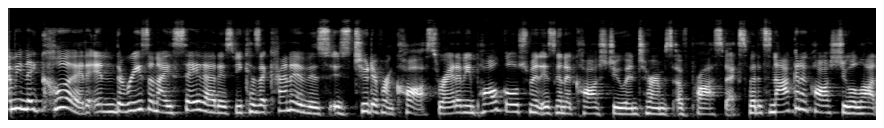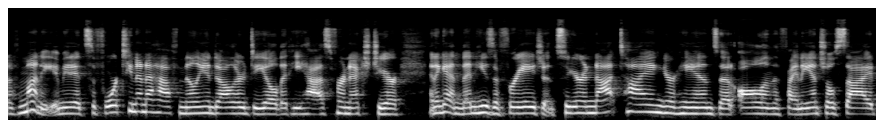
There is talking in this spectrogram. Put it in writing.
I mean, they could, and the reason I say that is because it kind of is is two different costs, right? I mean, Paul Goldschmidt is going to cost you in terms of prospects, but it's not going to cost you a lot of money. I mean, it's a fourteen and a half million dollar deal that he has for next year, and again, then he's a free agent, so you're not tying your hands at all on the financial side.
